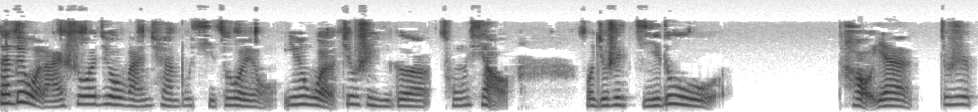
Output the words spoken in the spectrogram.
但对我来说就完全不起作用，因为我就是一个从小我就是极度讨厌，就是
